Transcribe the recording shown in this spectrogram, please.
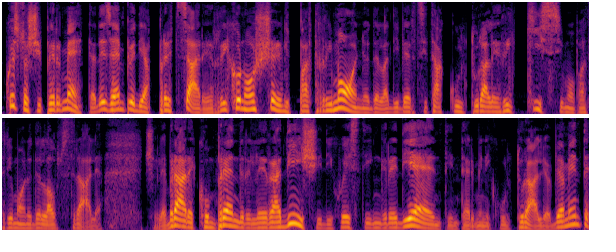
Questo ci permette, ad esempio, di apprezzare e riconoscere il patrimonio della diversità culturale, ricchissimo patrimonio dell'Australia. Celebrare e comprendere le radici di questi ingredienti, in termini culturali ovviamente,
